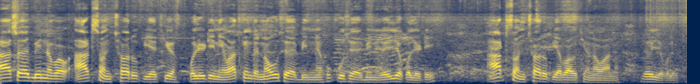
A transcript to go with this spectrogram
આ સોયાબીનનો ભાવ આઠસો ને છ રૂપિયા થયો. ક્વોલિટીની વાત કરીએ તો નવું સોયાબીન ને હૂકું સોયાબીન જોઈ લો ક્વોલિટી આઠસો ને છ રૂપિયા ભાવ થયો નવાનો. જોઈ લો ક્વોલિટી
